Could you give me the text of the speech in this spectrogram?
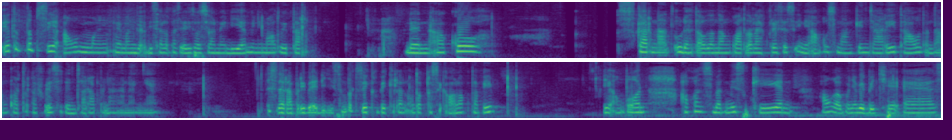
ya tetap sih aku memang memang nggak bisa lepas dari sosial media minimal Twitter. Dan aku karena udah tahu tentang quarter life crisis ini aku semakin cari tahu tentang quarter life crisis dan cara penanganannya. Secara pribadi sempat sih kepikiran untuk ke psikolog tapi ya ampun aku kan sebat miskin aku nggak punya BPJS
